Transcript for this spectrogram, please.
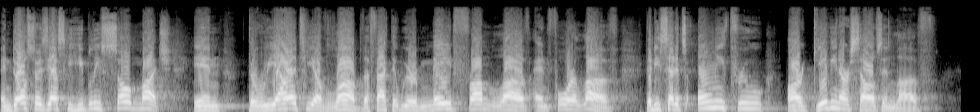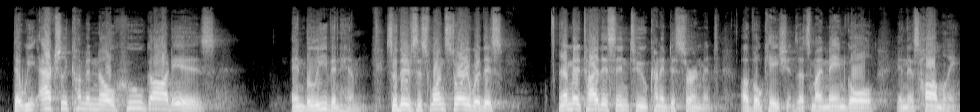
And Dostoevsky, he believes so much in the reality of love, the fact that we were made from love and for love, that he said it's only through our giving ourselves in love that we actually come to know who God is and believe in him. So there's this one story where this, and I'm going to tie this into kind of discernment of vocations. That's my main goal in this homily,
